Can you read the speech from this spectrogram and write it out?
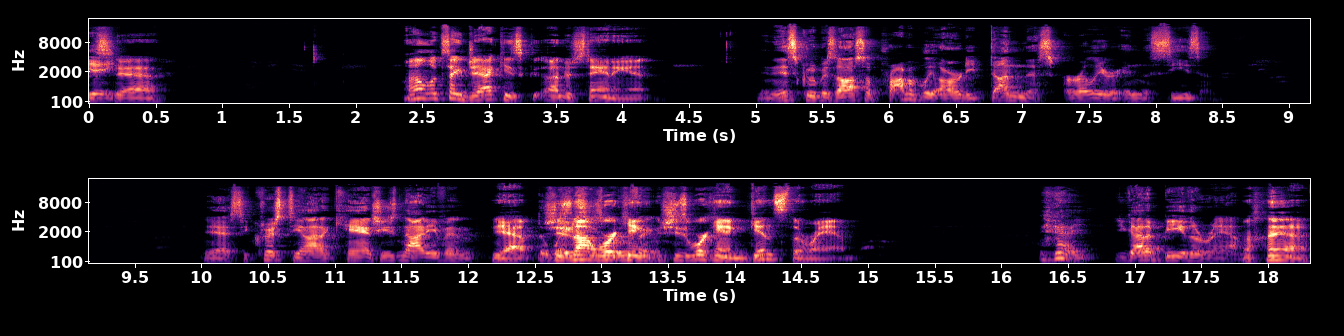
to create. yeah. Well, it looks like Jackie's understanding it. And this group has also probably already done this earlier in the season. Yeah, see, Christiana can't. She's not even. Yeah. She's not she's working moving. she's working against the ram. Yeah, you got to be the ram. yeah.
